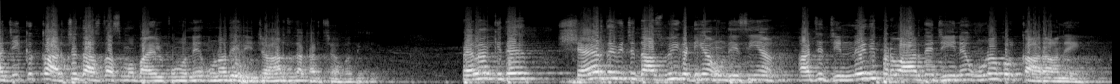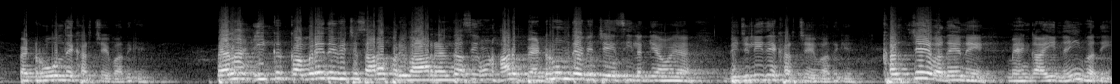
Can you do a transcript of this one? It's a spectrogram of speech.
ਅੱਜ ਇੱਕ ਘਰ 'ਚ 10-10 ਮੋਬਾਈਲ ਫੋਨ ਨੇ। ਉਹਨਾਂ ਦੇ ਰੀਚਾਰਜ ਦਾ ਖਰਚਾ ਵਧ ਗਿਆ। ਪਹਿਲਾਂ ਕਿਤੇ ਸ਼ਹਿਰ ਦੇ ਵਿੱਚ 10-20 ਗੱਡੀਆਂ ਹੁੰਦੀ ਸੀਆਂ। ਅੱਜ ਜਿੰਨੇ ਵੀ ਪਰਿਵਾਰ ਦੇ ਜੀ ਨੇ, ਉਹਨਾਂ ਕੋਲ ਕਾਰਾਂ ਨੇ। ਪੈਟਰੋਲ ਦੇ ਖਰਚੇ ਵਧ ਗਏ। ਪਹਿਲਾਂ ਇੱਕ ਕਮਰੇ ਦੇ ਵਿੱਚ ਸਾਰਾ ਪਰਿਵਾਰ ਰਹਿੰਦਾ ਸੀ। ਹੁਣ ਹਰ ਬੈੱਡਰੂਮ ਦੇ ਵਿੱਚ ਏਸੀ ਲੱਗਿਆ ਹੋਇਆ ਹੈ। ਬਿਜਲੀ ਦੇ ਖਰਚੇ ਵਧ ਗਏ। ਖਰਚੇ ਵਧੇ ਨੇ। ਮਹਿੰਗਾਈ ਨਹੀਂ ਵਧੀ।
